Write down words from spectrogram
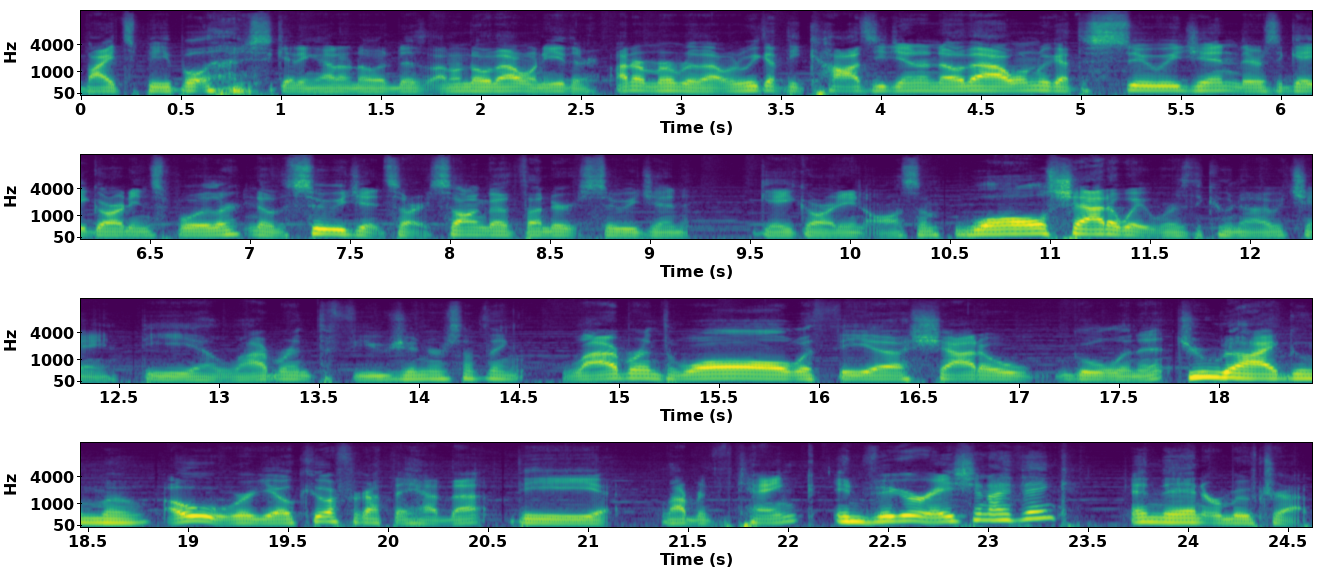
bites people. I'm just kidding. I don't know what it is. I don't know that one either. I don't remember that one. We got the Kazejin. I know that one. We got the Suijin. There's a Gate Guardian spoiler. No, the Suijin. Sorry. Song of Thunder, Suijin. Gate Guardian, awesome. Wall Shadow. Wait, where's the Kunai chain? The uh, Labyrinth Fusion or something? Labyrinth Wall with the uh, Shadow Ghoul in it. Jirai Gumo. Oh, Ryoku. I forgot they had that. The Labyrinth Tank. Invigoration, I think and then remove trap.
